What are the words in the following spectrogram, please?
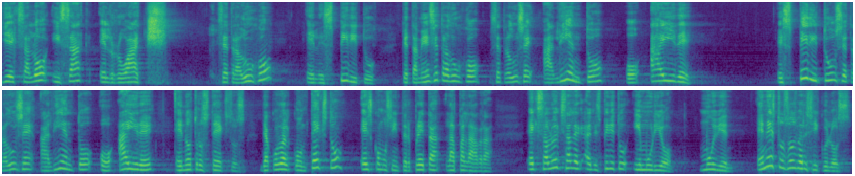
y exhaló Isaac el roach. Se tradujo el espíritu, que también se tradujo, se traduce aliento o aire. Espíritu se traduce aliento o aire en otros textos. De acuerdo al contexto, es como se interpreta la palabra. Exhaló, exhaló el espíritu y murió. Muy bien. En estos dos versículos,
